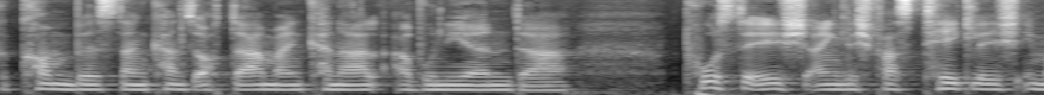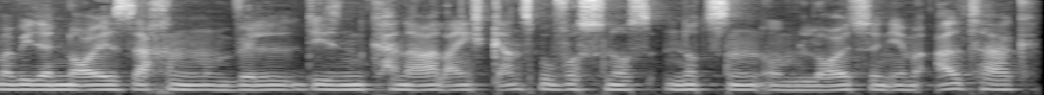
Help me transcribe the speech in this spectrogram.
gekommen bist, dann kannst du auch da meinen Kanal abonnieren. Da poste ich eigentlich fast täglich immer wieder neue Sachen und will diesen Kanal eigentlich ganz bewusst nutzen, um Leute in ihrem Alltag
